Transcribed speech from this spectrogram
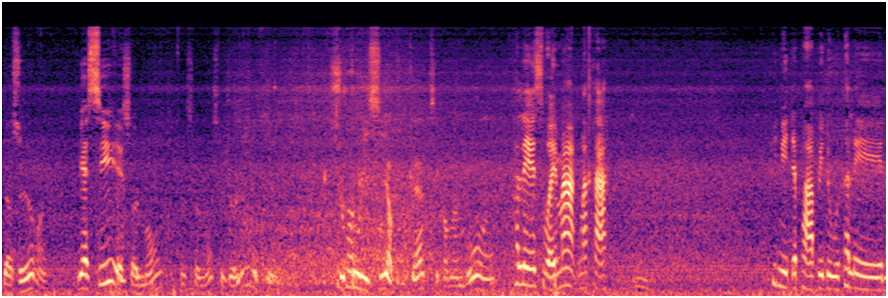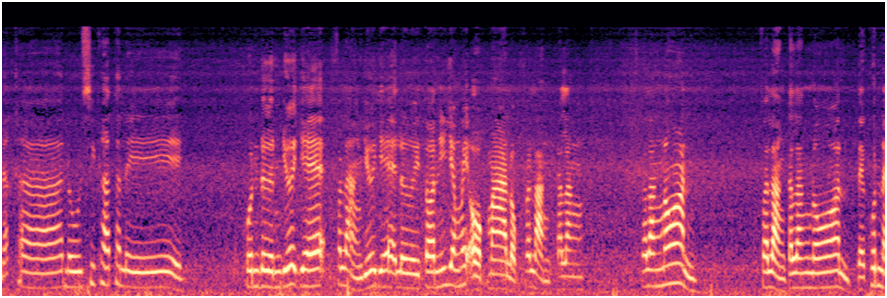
Bien sûr. Bien sûr. Pas seulement, pas seulement, c'est joli. et puis, Surtout ici à Phuket, c'est quand même beau. Hein. ทะเลสวยมากนะคะ พี่นีจะพาไปดูทะเลนะคะดูสิคะทะเล คนเดินเยอะแยะ ฝรั่งเยอะแยะเลย ตอนนี้ยังไม่ออกมาหรอกฝรั่งกำลังกำลังนอน ฝรั่งกำลังนอน แต่คนไหน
